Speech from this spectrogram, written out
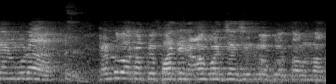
నేను కూడా కండువా కప్పే పార్టీని ఆహ్వానించాల్సిందిగా కోరుతా ఉన్నాం.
